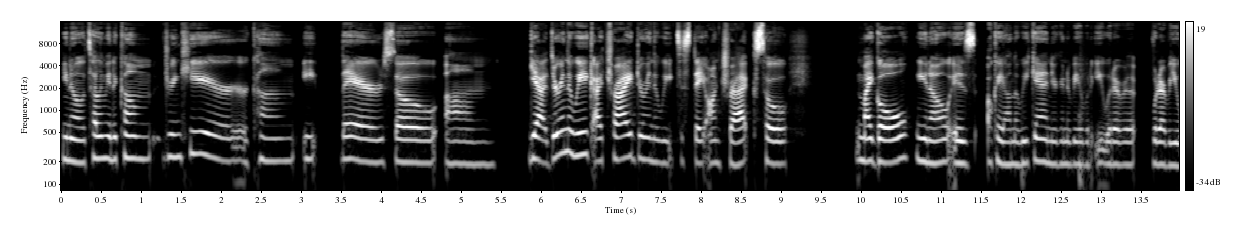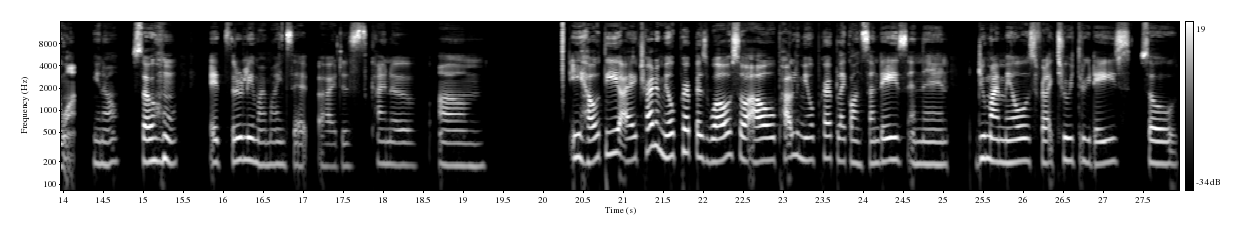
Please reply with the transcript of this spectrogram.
you know, telling me to come drink here or come eat there. So, um, yeah, during the week, I try during the week to stay on track. So, my goal, you know, is okay, on the weekend, you're going to be able to eat whatever, whatever you want, you know? So, it's literally my mindset. I just kind of um eat healthy. I try to meal prep as well. So I'll probably meal prep like on Sundays and then do my meals for like two or three days. So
